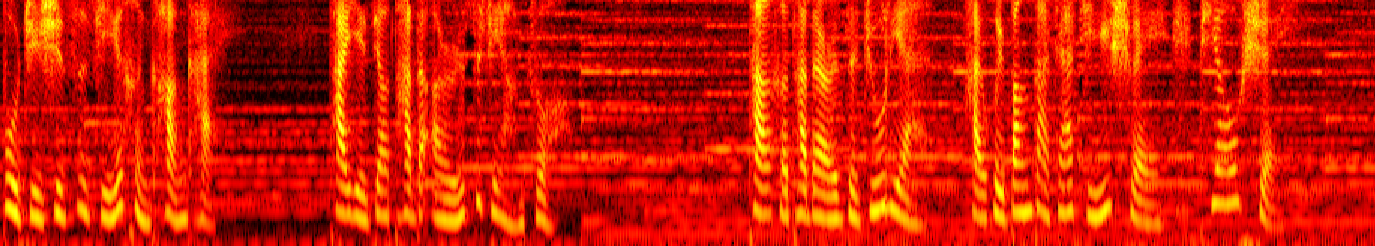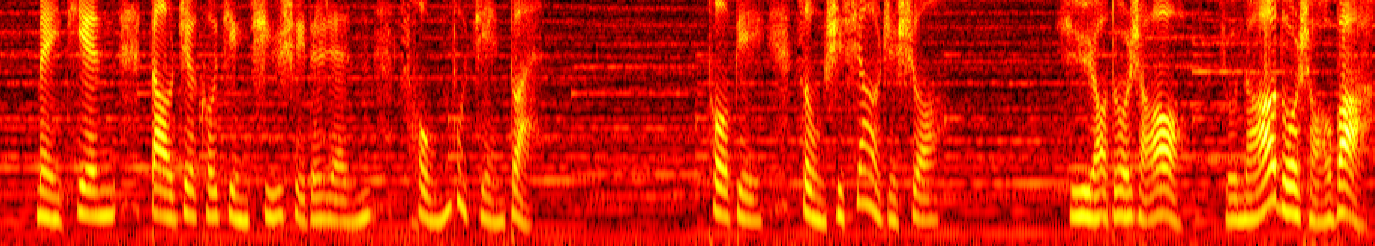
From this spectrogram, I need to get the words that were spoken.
不只是自己很慷慨。他也教他的儿子这样做。他和他的儿子朱利安还会帮大家汲水、挑水。每天到这口井取水的人从不间断。托比总是笑着说：“需要多少就拿多少吧。”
